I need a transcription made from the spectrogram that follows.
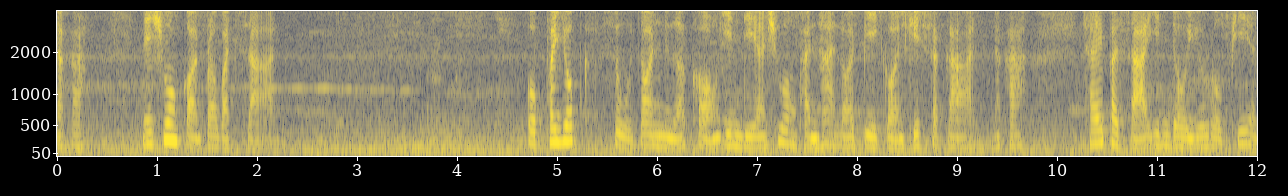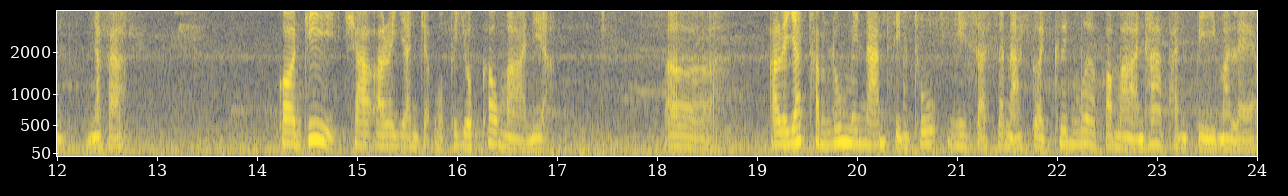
นะคะ ในช่วงก่อนประวัติศาสตร์ อพยพสู่ตอนเหนือของอินเดียช่วง 1,500 ปีก่อนคริสต์กาลนะคะ ใช้ภาษาอินโดยุโรเปียนนะคะ ก่อนที่ชาวอารยันจะอพยพเข้ามาเนี่ยเอ่ออารยธรรมลุ่มแม่น้ำสินธุมีศาสนาเกิดขึ้นเมื่อประมาณ 5,000 ปีมาแล้ว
